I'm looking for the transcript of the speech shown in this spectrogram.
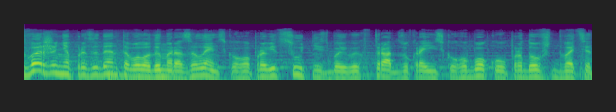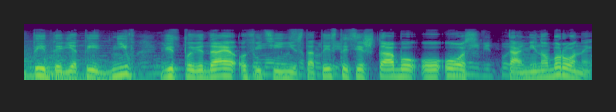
Твердження президента Володимира Зеленського про відсутність бойових втрат з українського боку упродовж 29 днів відповідає офіційній статистиці штабу ООС та Міноборони.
